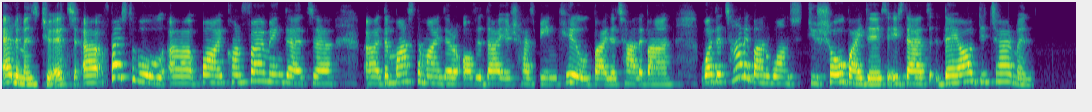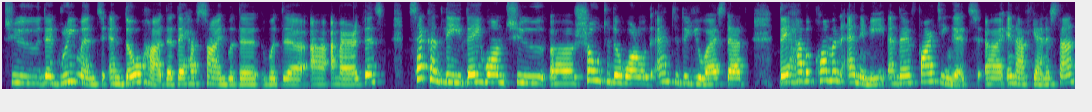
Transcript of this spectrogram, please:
elements to it. Uh, first of all, uh, by confirming that uh, uh the masterminder of the Daesh has been killed by the Taliban, what the Taliban wants to show by this is that they are determined to the agreement in Doha that they have signed with the with the uh, Americans. Secondly, they want to uh, show to the world and to the U.S. that they have a common enemy and they're fighting it uh, in Afghanistan.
